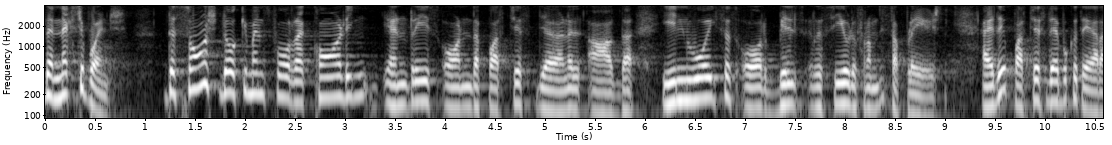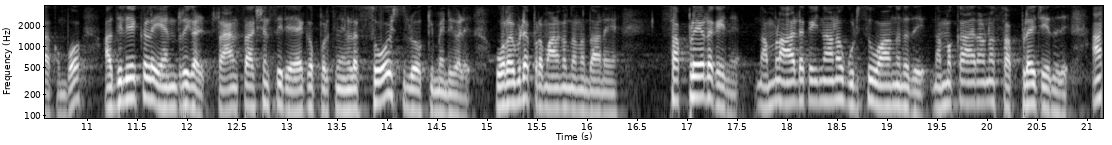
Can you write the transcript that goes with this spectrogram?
the next point. The source documents for recording entries on the purchase journal are the invoices or bills received from the suppliers. അതായത് പർച്ചേസ് ഡേ ബുക്ക് തയ്യാറാക്കുമ്പോൾ അതിലേക്കുള്ള എൻട്രികൾ ട്രാൻസാക്ഷൻസ് രേഖപ്പെടുത്തുന്നതിനുള്ള സോഴ്സ് ഡോക്യുമെന്റുകൾ ഉറവിട പ്രമാണങ്ങൾ എന്ന് പറഞ്ഞാൽ എന്താണ് സപ്ലൈയുടെ കയ്യിൽ നിന്ന്. നമ്മൾ ആരുടെ കയ്യിൽ നിന്നാണോ ഗുഡ്സ് വാങ്ങുന്നത്? നമുക്ക് ആരാണോ സപ്ലൈ ചെയ്യുന്നത്? ആ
